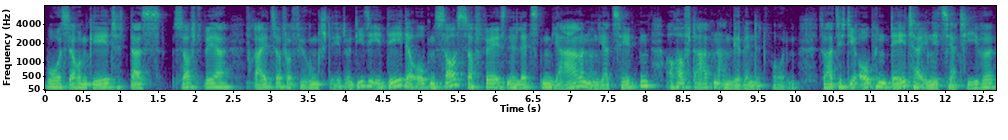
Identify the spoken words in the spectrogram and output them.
wo es darum geht, dass Software frei zur Verfügung steht. Und diese Idee der Open Source Software ist in den letzten Jahren und Jahrzehnten auch auf Daten angewendet worden. So hat sich die Open Data Initiative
